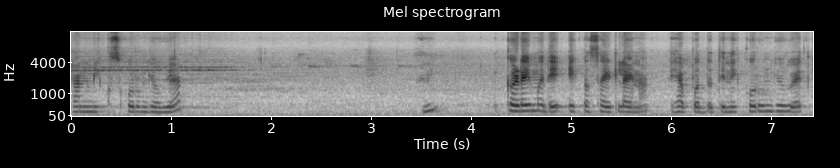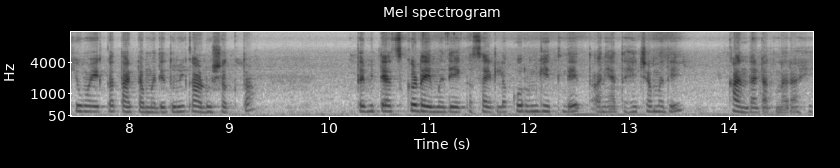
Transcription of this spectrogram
छान मिक्स करून घेऊयात. कढईमध्ये एका साईडला आहे ना ह्या पद्धतीने करून घेऊयात किंवा एका ताटामध्ये तुम्ही काढू शकता. तर मी त्याच कढईमध्ये एका साईडला करून घेतलेत आणि आता ह्याच्यामध्ये कांदा टाकणार आहे.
